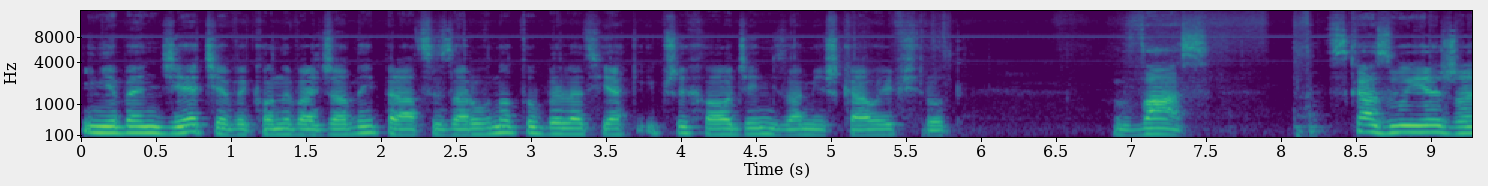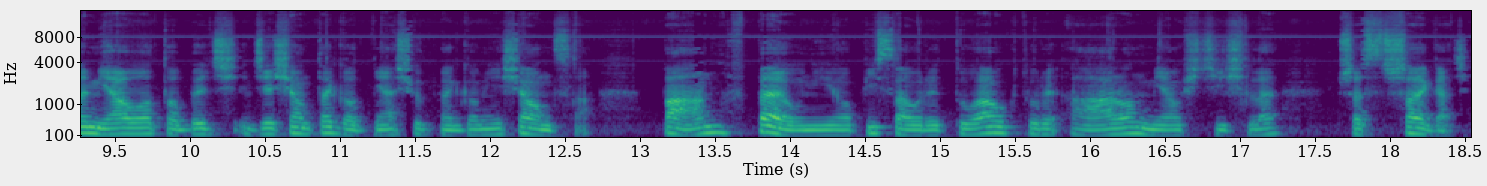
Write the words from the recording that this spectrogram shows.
i nie będziecie wykonywać żadnej pracy, zarówno tubylec, jak i przychodzień zamieszkały wśród was. Wskazuje, że miało to być dziesiątego dnia siódmego miesiąca. Pan w pełni opisał rytuał, który Aaron miał ściśle przestrzegać.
